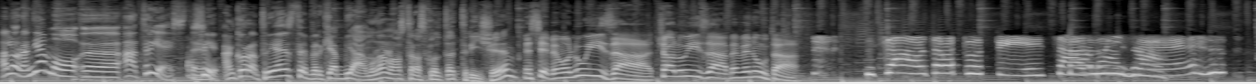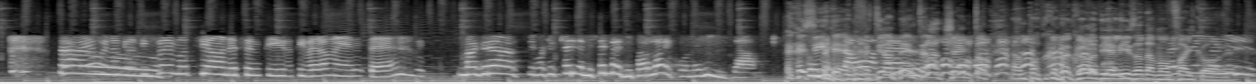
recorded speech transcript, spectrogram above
Allora andiamo eh, a Trieste. Sì, ancora a Trieste perché abbiamo una nostra ascoltatrice. Eh sì, abbiamo Luisa. Ciao Luisa, benvenuta. Ciao, ciao a tutti. Ciao, Ciao, Luisa. È Ciao. una grandissima emozione sentirti, veramente. Ma grazie, ma che carina, mi sembra di parlare con Elisa. Eh sì, O effettivamente l'accento è un po' come quello di Elisa da È Monfalcone.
